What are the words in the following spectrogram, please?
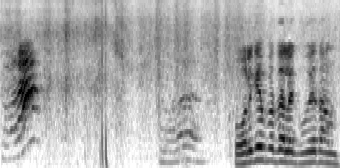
ਸੋਣਾ ਖੋਲ ਕੇ ਪਤਾ ਲੱਗੂਗਾ ਤੁਹਾਨੂੰ।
